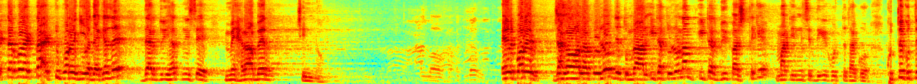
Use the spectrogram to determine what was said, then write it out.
একটার পর একটা, একটু পরে গিয়ে দেখে যে দেড় দুই হাত নিচে মেহরাবের চিহ্ন। এরপরে জাগাওয়ালা কইলো যে তোমরা আর ইটা তুলো না, ইটার দুই পাশ থেকে মাটির নিচের দিকে খুঁড়তে থাকো। খুঁড়তে খুঁড়তে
